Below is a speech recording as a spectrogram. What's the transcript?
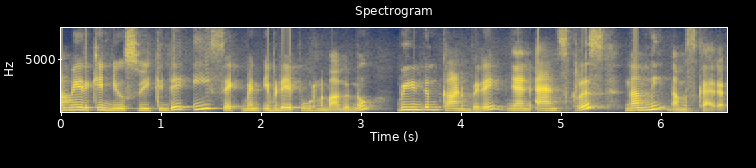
അമേരിക്കൻ ന്യൂസ് വീക്കിന്റെ ഈ സെഗ്മെന്റ് ഇവിടെ പൂർണ്ണമാകുന്നു വീണ്ടും കാണും വരെ ഞാൻ ആൻസ് ക്രിസ് നന്ദി നമസ്കാരം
